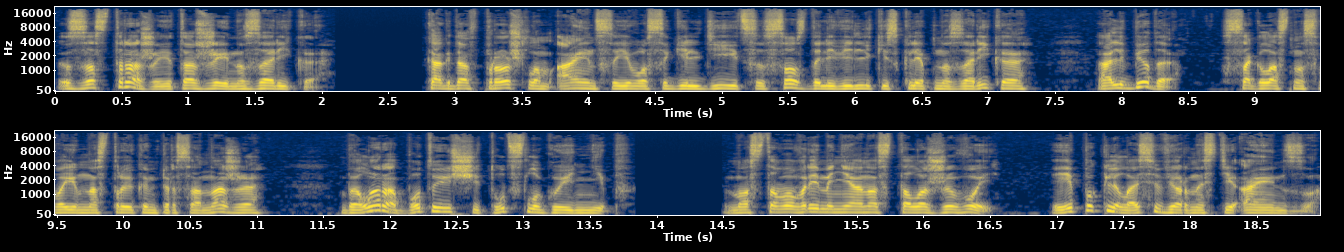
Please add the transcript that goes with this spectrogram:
за стражи этажей Назарика. Когда в прошлом Айнс и его сагильдийцы создали великий склеп Назарика, Альбеда, согласно своим настройкам персонажа, была работающей тут слугой Нип. Но с того времени она стала живой и поклялась в верности Айнзу.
